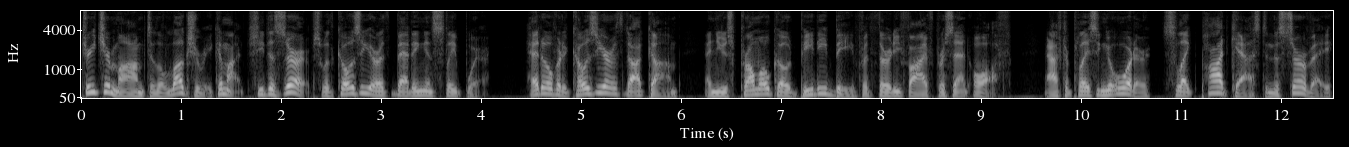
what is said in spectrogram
treat your mom to the luxury, come on, she deserves with Cozy Earth bedding and sleepwear. Head over to cozyearth.com and use promo code PDB for 35% off. After placing your order, select podcast in the survey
